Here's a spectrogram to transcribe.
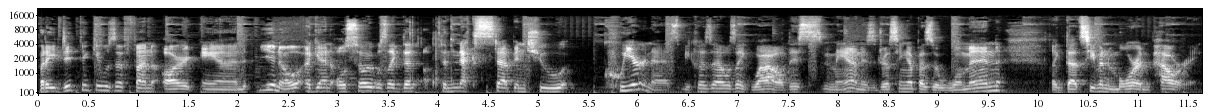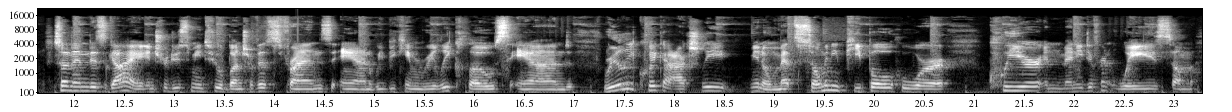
But I did think it was a fun art and you know, again, also it was like the the next step into queerness because I was like, wow, this man is dressing up as a woman. Like, that's even more empowering. So then this guy introduced me to a bunch of his friends, and we became really close. And really quick, I actually, you know, met so many people who were queer in many different ways some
